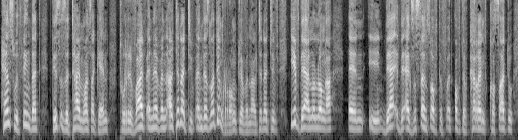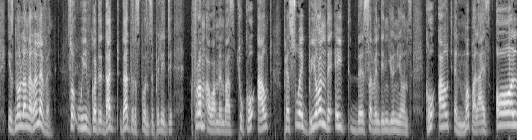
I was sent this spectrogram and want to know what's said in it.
Hence, we think that this is a time once again to revive and have an alternative. And there's nothing wrong to have an alternative if they are no longer and the, existence of the of the current COSATU is no longer relevant. So we've got that that responsibility from our members to go out, persuade beyond the eight, the seventeen unions, go out and mobilize all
